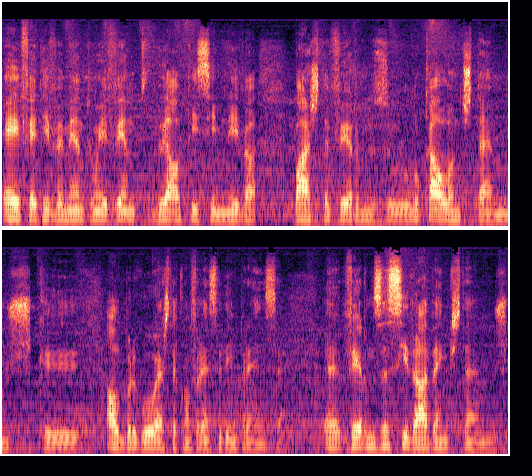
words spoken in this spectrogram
É efetivamente um evento de altíssimo nível. Basta vermos o local onde estamos, que albergou esta conferência de imprensa, eh, vermos a cidade em que estamos,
